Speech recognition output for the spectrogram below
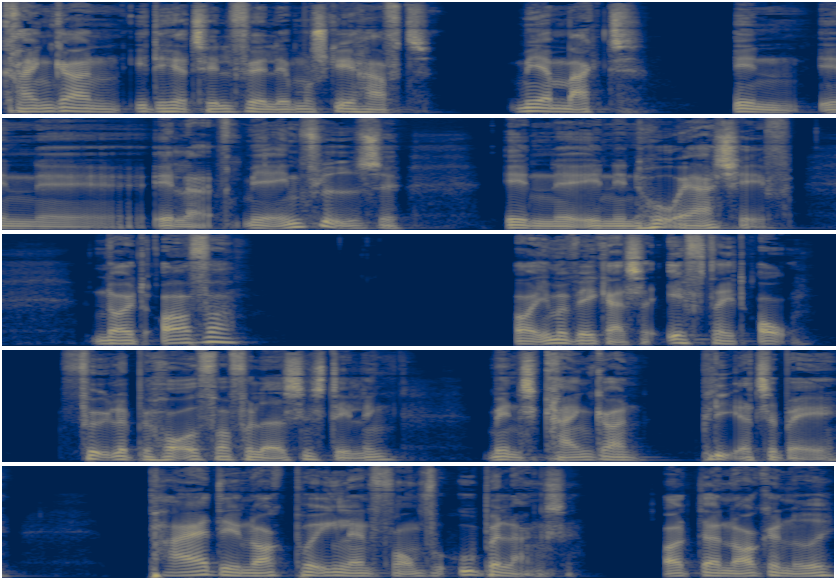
krænkeren i det her tilfælde måske haft mere magt end, end, øh, eller mere indflydelse end, øh, end en HR-chef? Når et offer, og imod væk altså efter et år, føler behovet for at forlade sin stilling, mens krænkeren bliver tilbage, peger det nok på en eller anden form for ubalance og der nok er noget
